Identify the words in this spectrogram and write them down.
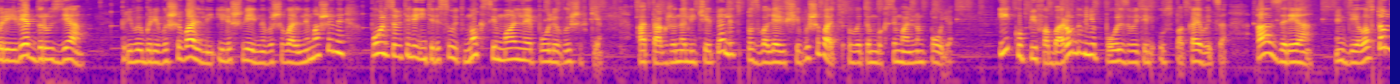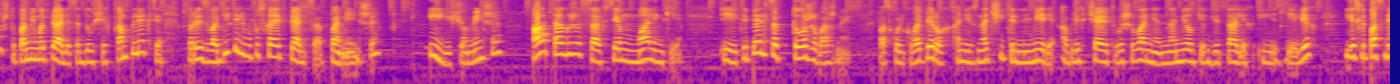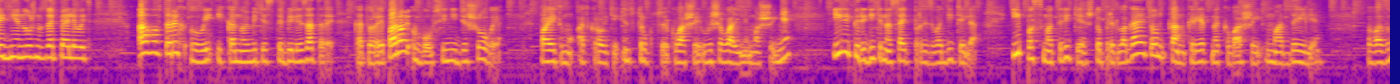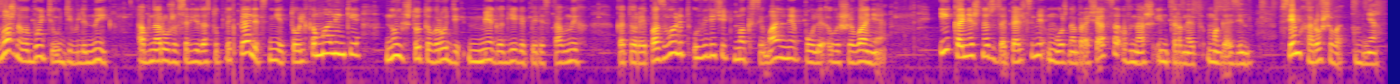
Привет, друзья! При выборе вышивальной или швейно-вышивальной машины пользователей интересует максимальное поле вышивки, а также наличие пялец, позволяющей вышивать в этом максимальном поле. И купив оборудование, пользователь успокаивается. А зря. Дело в том, что помимо пялец, идущих в комплекте, производитель выпускает пяльца поменьше и еще меньше, а также совсем маленькие. И эти пяльца тоже важны – поскольку, во-первых, они в значительной мере облегчают вышивание на мелких деталях и изделиях, если последние нужно запяливать, а во-вторых, вы экономите стабилизаторы, которые порой вовсе не дешевые. Поэтому откройте инструкцию к вашей вышивальной машине или перейдите на сайт производителя и посмотрите, что предлагает он конкретно к вашей модели. Возможно, вы будете удивлены, обнаружив среди доступных пялец не только маленькие, но и что-то вроде мега-гига переставных, которые позволят увеличить максимальное поле вышивания. И, конечно же, за пяльцами можно обращаться в наш интернет-магазин. Всем хорошего дня!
